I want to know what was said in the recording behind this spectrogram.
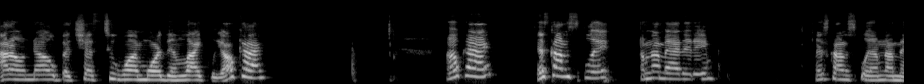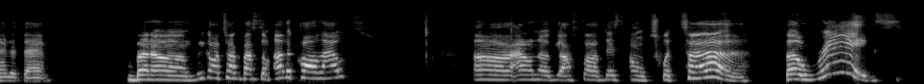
I don't know, but Chess 2-1 more than likely. Okay. Okay. It's kind of split. I'm not mad at it. It's kind of split. I'm not mad at that. But um, we're gonna talk about some other call outs. Uh, I don't know if y'all saw this on Twitter, but Riggs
